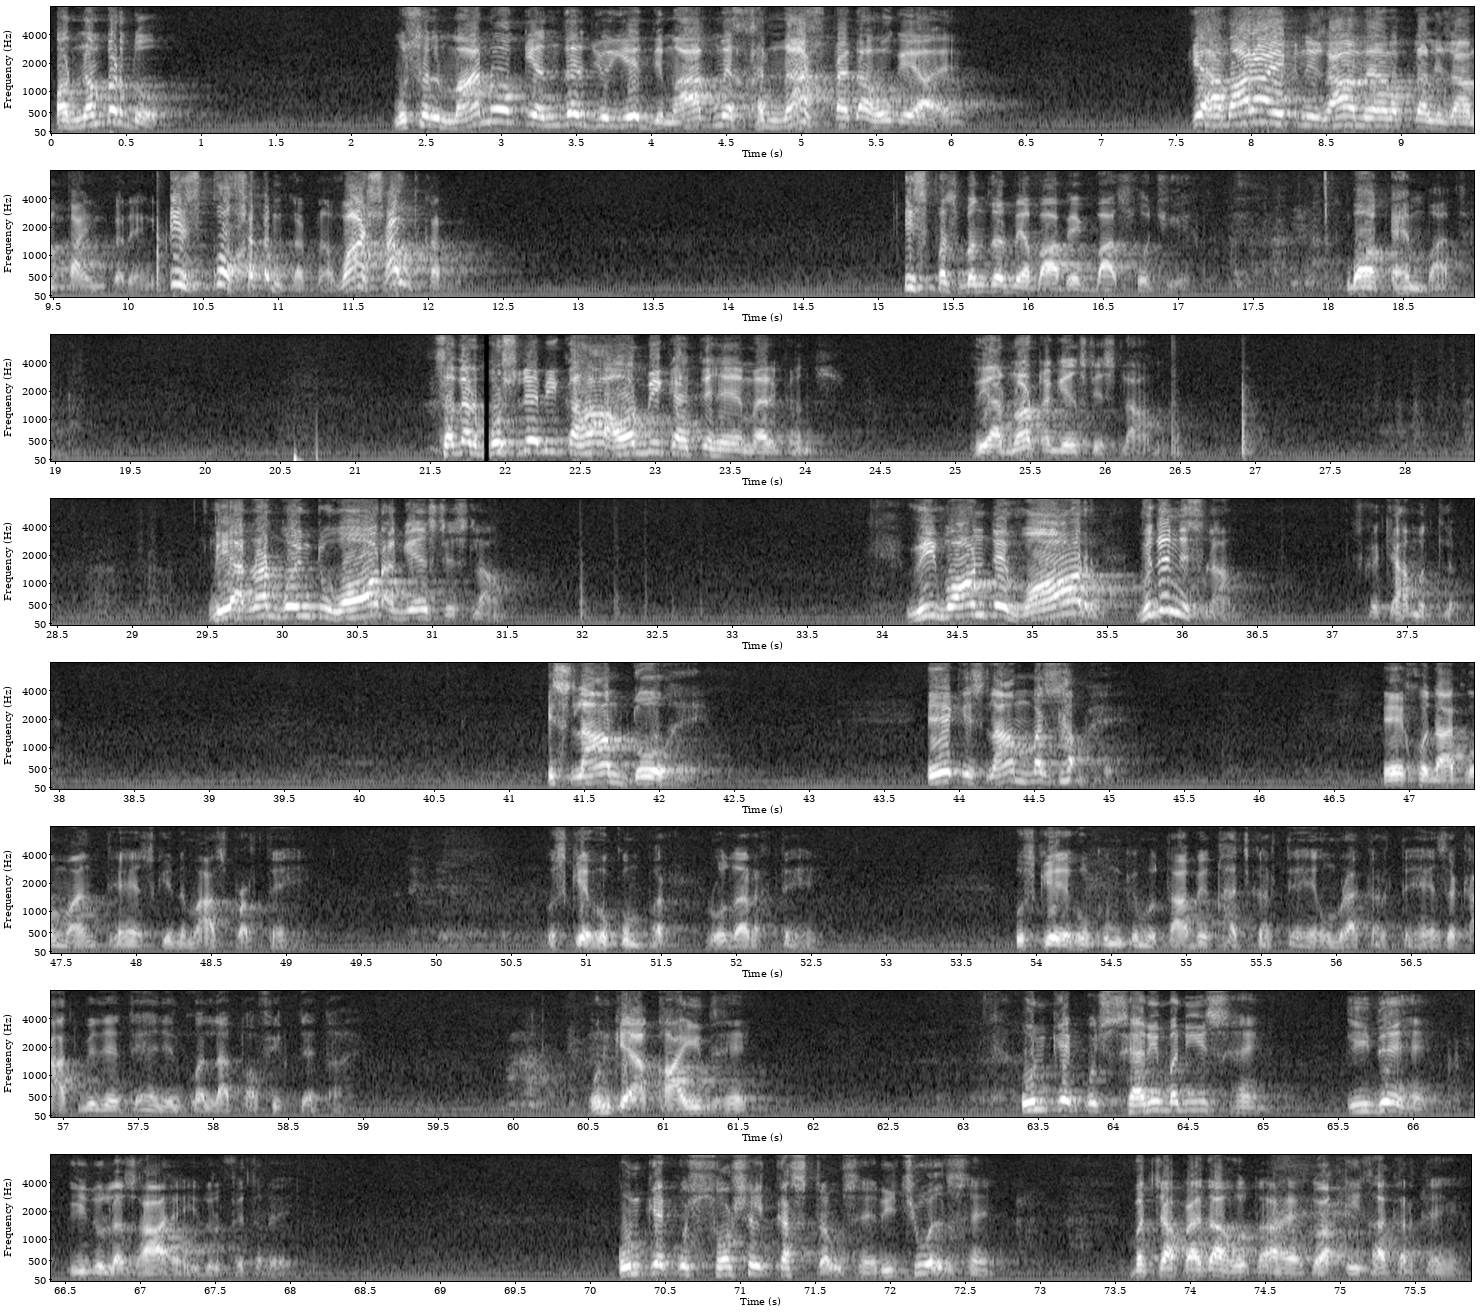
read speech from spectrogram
اور نمبر دو، مسلمانوں کے اندر جو یہ دماغ میں خناس پیدا ہو گیا ہے کہ ہمارا ایک نظام ہے، ہم اپنا نظام قائم کریں گے۔ اس کو ختم کرنا، واش آؤٹ کرنا۔ اس پس منظر میں اب آپ ایک بات سوچئے۔ بہت اہم بات ہے۔ صدر بش نے بھی کہا، اور بھی کہتے ہیں Americans we are not against Islam we are not going to war against Islam we want a war within Islam اس کا کیا مطلب ہے اسلام دو ہے ایک اسلام مذہب ہے۔ ایک خدا کو مانتے ہیں، اس کی نماز پڑھتے ہیں۔ اس کے حکم پر روزہ رکھتے ہیں۔ اس کے حکم کے مطابق حج کرتے ہیں، عمرہ کرتے ہیں، زکوٰۃ بھی دیتے ہیں، جن کو اللہ توفیق دیتا ہے۔ ان کے عقائد ہیں۔ ان کے کچھ سیریمنیز ہیں۔ عیدیں ہیں۔ عید الاضحیٰ ہے عید الفطر ہے۔ ان کے کچھ سوشل کسٹمز ہیں ریچولز ہیں۔ بچہ پیدا ہوتا ہے تو عقیقہ کرتے ہیں۔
